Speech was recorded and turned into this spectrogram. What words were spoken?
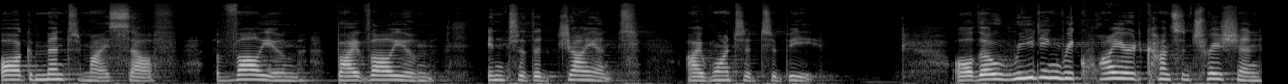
augment myself volume by volume into the giant I wanted to be. Although reading required concentration,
